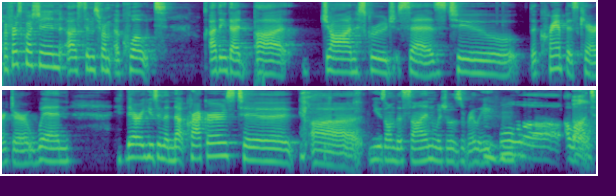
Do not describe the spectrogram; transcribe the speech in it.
My first question uh, stems from a quote. I think that uh, John Scrooge says to the Krampus character when they're using the nutcrackers to uh, use on the son, which was really Mhm. ugh, a lot.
